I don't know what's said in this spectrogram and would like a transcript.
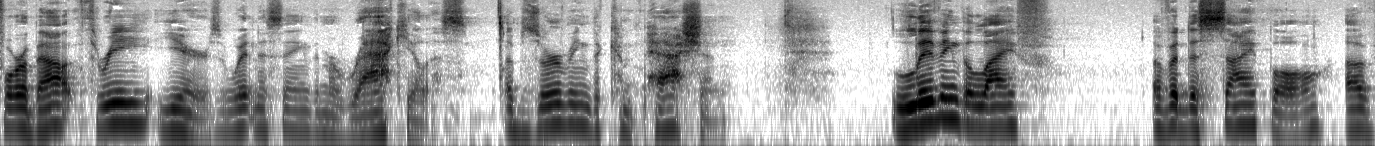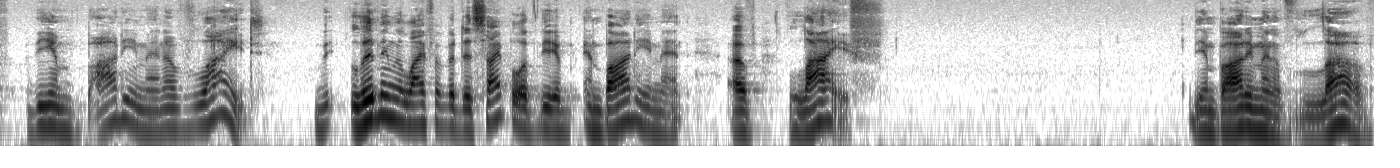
for about three years, witnessing the miraculous, observing the compassion, living the life of a disciple of the embodiment of light, living the life of a disciple of the embodiment of life, the embodiment of love.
